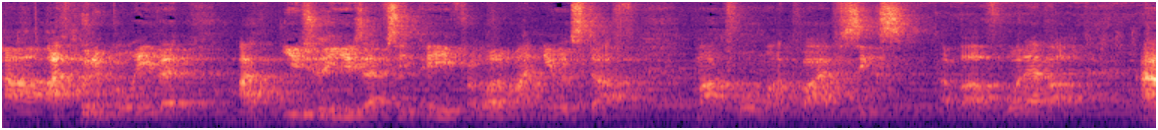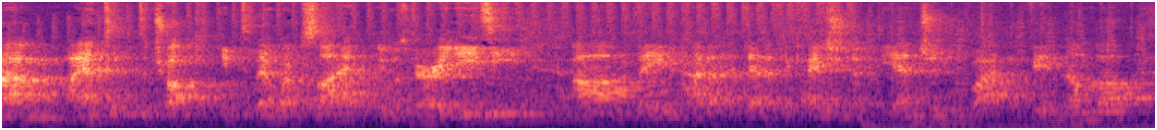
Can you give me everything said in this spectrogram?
Uh, I couldn't believe it. I usually use FCP for a lot of my newer stuff, Mark 4, Mark 5, 6, above, whatever. Um, I entered the truck into their website. It was very easy. Um, they even had an identification of the engine via the VIN number,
